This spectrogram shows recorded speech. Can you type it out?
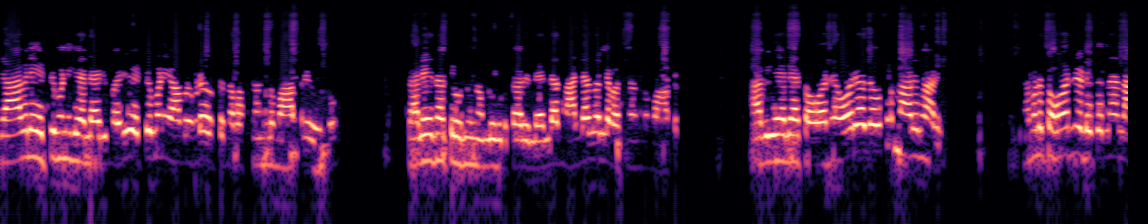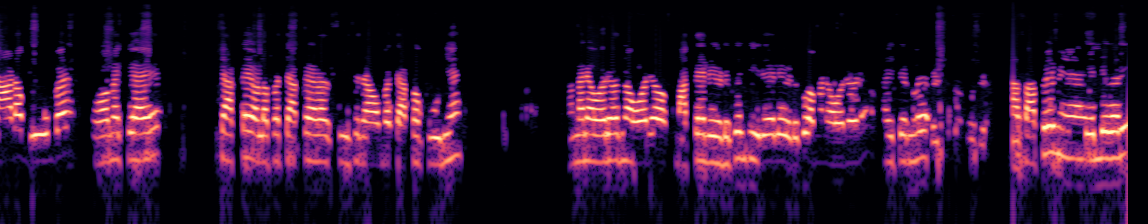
രാവിലെ എട്ട് മണിക്ക് എല്ലാവരും വരും. എട്ട് മണിയാകുമ്പോൾ ഇവിടെ വെക്കുന്ന ഭക്ഷണങ്ങൾ മാത്രമേ ഉള്ളൂ. തലേന്നത്തെ ഒന്നും നമ്മൾ കൊടുക്കാറില്ല. എല്ലാം നല്ല നല്ല ഭക്ഷണങ്ങൾ മാത്രം. അവിയല തോരൻ ഓരോ ദിവസം മാറി മാറി. നമ്മൾ തോരൻ എടുക്കുന്ന നാടൻ കൂമ്പ് ഓമയ്ക്കായ ചക്കയുള്ളപ്പോൾ ചക്കയുടെ സീസൺ ആകുമ്പോൾ ചക്ക കൂഞ്ഞ്. അങ്ങനെ ഓരോന്ന് ഓരോ മത്തയിലെടുക്കും എടുക്കും എടുക്കും അങ്ങനെ ഓരോരോ ഐറ്റങ്ങൾ കപ്പയും പപ്പയും എല്ലുകറി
